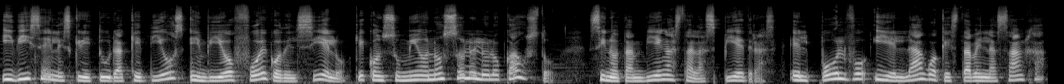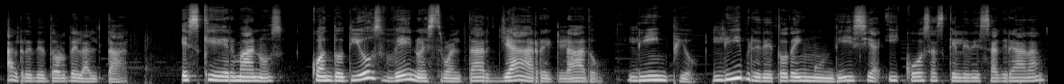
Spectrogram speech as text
Y dice en la escritura que Dios envió fuego del cielo que consumió no solo el holocausto, sino también hasta las piedras, el polvo y el agua que estaba en la zanja alrededor del altar. Es que, hermanos, cuando Dios ve nuestro altar ya arreglado, limpio, libre de toda inmundicia y cosas que le desagradan,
